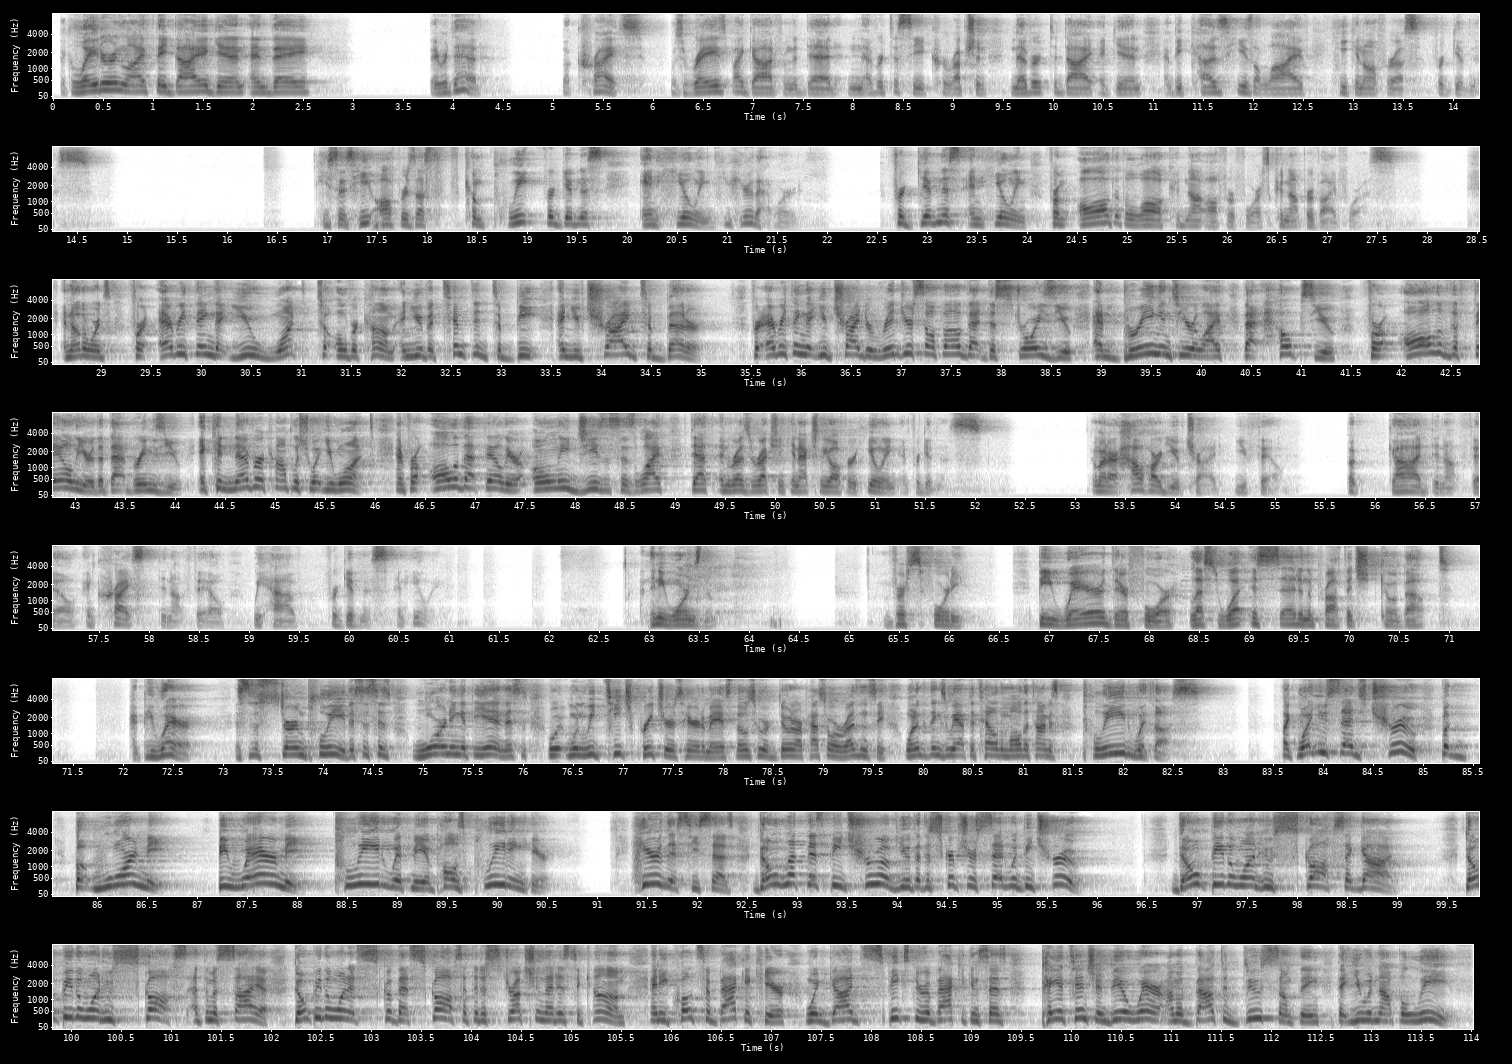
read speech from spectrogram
Like later in life, they die again and they, they were dead. But Christ was raised by God from the dead, never to see corruption, never to die again. And because he's alive, he can offer us forgiveness. He says he offers us complete forgiveness and healing. Do you hear that word? Forgiveness and healing from all that the law could not offer for us, could not provide for us. In other words, for everything that you want to overcome and you've attempted to beat and you've tried to better, for everything that you've tried to rid yourself of that destroys you and bring into your life that helps you, for all of the failure that that brings you. It can never accomplish what you want. And for all of that failure, only Jesus' life, death, and resurrection can actually offer healing and forgiveness. No matter how hard you've tried, you fail. But God did not fail, and Christ did not fail. We have forgiveness and healing. And then he warns them. Verse 40 Beware, therefore, lest what is said in the prophets should come about. Beware. This is a stern plea. This is his warning at the end. This is when we teach preachers here at Emmaus, those who are doing our pastoral residency, one of the things we have to tell them all the time is plead with us. Like what you said's true, but but warn me, beware me, plead with me. And Paul's pleading here. Hear this, he says. Don't let this be true of you that the scripture said would be true. Don't be the one who scoffs at God. Don't be the one who scoffs at the Messiah. Don't be the one that, scoffs at the destruction that is to come. And he quotes Habakkuk here when God speaks through Habakkuk and says, Pay attention, be aware, I'm about to do something that you would not believe.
